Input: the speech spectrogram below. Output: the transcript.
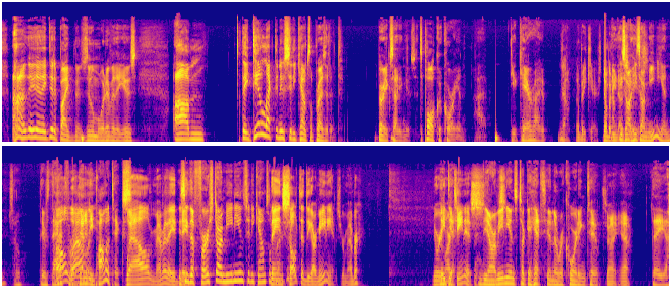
they, they did it by Zoom or whatever they use. Um, they did elect a new city council president. Very exciting news. It's Paul Krekorian. Uh, do you care? I, No, nobody cares. Nobody knows. he's, who Ar- he he's. Armenian, so there's that Oh, for well, identity politics. Well, remember they Is they, he the first Armenian city council they president? insulted the Armenians. Remember, Nury They did. Martinez. The Armenians took a hit in the recording too. That's right. Yeah. They uh,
